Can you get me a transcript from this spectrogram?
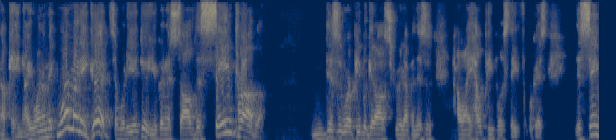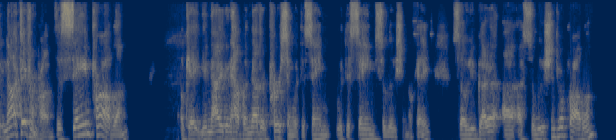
Okay, now you want to make more money. Good. So what do you do? You're going to solve the same problem. This is where people get all screwed up, and this is how I help people stay focused. The same, not different problems, the same problem. Okay, you're, now you're going to help another person with the same with the same solution. Okay, so you've got a, a solution to a problem,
